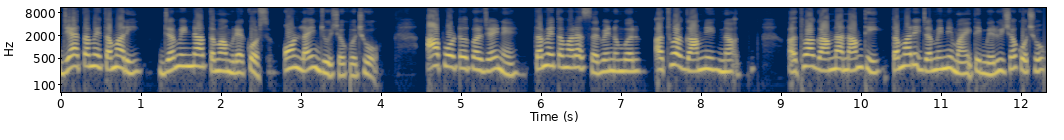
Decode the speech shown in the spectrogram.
જ્યાં તમે તમારી જમીનના તમામ રેકોર્ડ્સ ઓનલાઈન જોઈ શકો છો. આ પોર્ટલ પર જઈને તમે તમારા સર્વે નંબર અથવા ગામની અથવા ગામના નામથી તમારી જમીનની માહિતી મેળવી શકો છો.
